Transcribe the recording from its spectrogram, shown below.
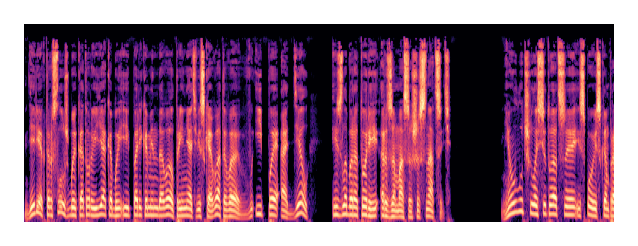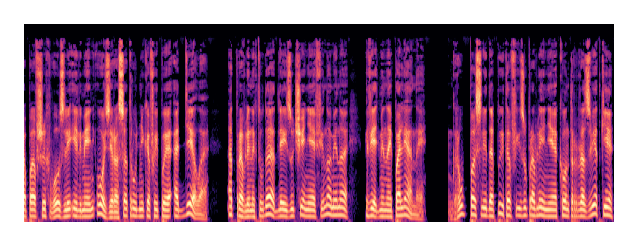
Директор службы, который якобы и порекомендовал принять Висковатого в ИП-отдел из лаборатории Арзамаса-16. Не улучшилась ситуация и с поиском пропавших возле Ильмень-озера сотрудников ИП-отдела, отправленных туда для изучения феномена «Ведьминой поляны». Группа следопытов из управления контрразведки,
